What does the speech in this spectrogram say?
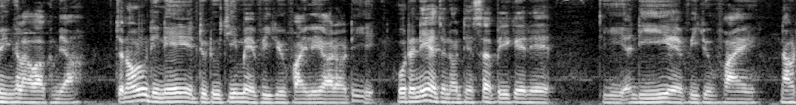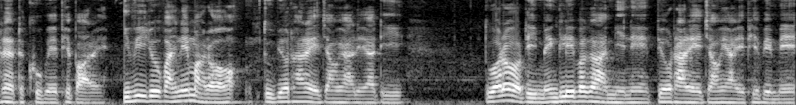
မင်္ဂလာပါခင်ဗျာကျွန်တော်တို့ဒီနေ့အတူတူကြည့်မဲ့ဗီဒီယိုဖိုင်လေးကတော့ဒီဟိုတနေ့ကကျွန်တော်တင်ဆက်ပေးခဲ့တဲ့ဒီအန်ဒီရဲ့ဗီဒီယိုဖိုင်နောက်ထပ်တစ်ခုပဲဖြစ်ပါတယ်ဒီဗီဒီယိုဖိုင်ထဲမှာတော့သူပြောထားတဲ့အကြောင်းအရာတွေကဒီသူကတော့ဒီမိန်းကလေးဘက်ကအမြင်နဲ့ပြောထားတဲ့အကြောင်းအရာတွေဖြစ်ပေမဲ့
